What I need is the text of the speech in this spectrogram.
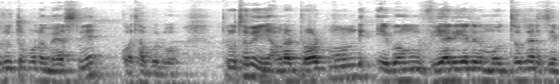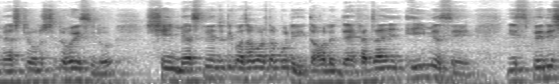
গুরুত্বপূর্ণ ম্যাচ নিয়ে কথা বলব। প্রথমেই আমরা ডটমুন্ড এবং ভিয়ারিয়ালের মধ্যকার যে ম্যাচটি অনুষ্ঠিত হয়েছিল, সেই ম্যাচ নিয়ে যদি কথাবার্তা বলি, তাহলে দেখা যায় এই ম্যাচে স্প্যানিশ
